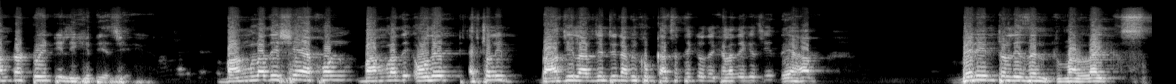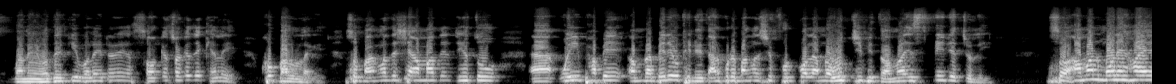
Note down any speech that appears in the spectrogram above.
আন্ডার টোয়েন্টি লিখে দিয়েছে। বাংলাদেশে এখন বাংলাদেশ ওদের অ্যাকচুয়ালি ব্রাজিল, আর্জেন্টিনা, আমি খুব কাছে থেকে ওদের খেলা দেখেছি। They have very intelligent like মানে ওদের কি বলে এটা? শখে শখে যে খেলে, খুব ভালো লাগে। সো বাংলাদেশে আমাদের যেহেতু ওইভাবে আমরা বেড়ে উঠিনি, তারপরে বাংলাদেশে ফুটবলে আমরা উজ্জীবিত, আমরা স্পিডে চলি। সো আমার মনে হয়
